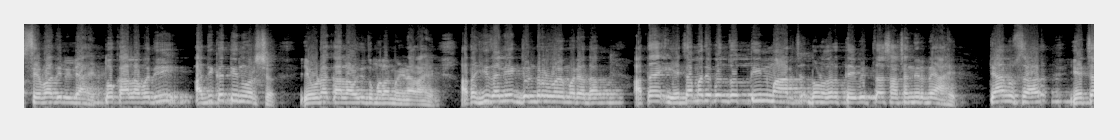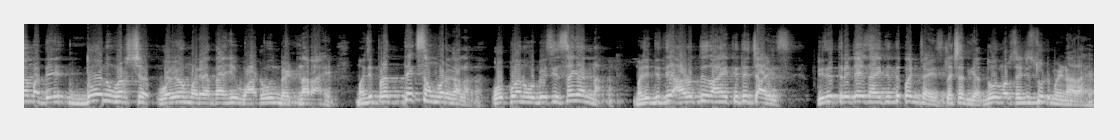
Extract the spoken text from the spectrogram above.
सेवा दिलेली आहे तो कालावधी अधिक तीन वर्ष. एवढा कालावधी तुम्हाला मिळणार आहे. आता ही झाली एक जनरल वयमर्यादा. आता याच्यामध्ये पण जो तीन मार्च दोन हजार तेवीसचा शासन निर्णय आहे त्यानुसार याच्यामध्ये दोन वर्ष वयोमर्यादा ही वाढवून भेटणार आहे. म्हणजे प्रत्येक संवर्गाला ओपन ओबीसी सगळ्यांना म्हणजे जिथे अडतीस आहे तिथे चाळीस. तिथे त्रेचाळीस आहे तिथे पंचेचाळीस लक्षात घ्या दोन वर्षाची सूट मिळणार आहे.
